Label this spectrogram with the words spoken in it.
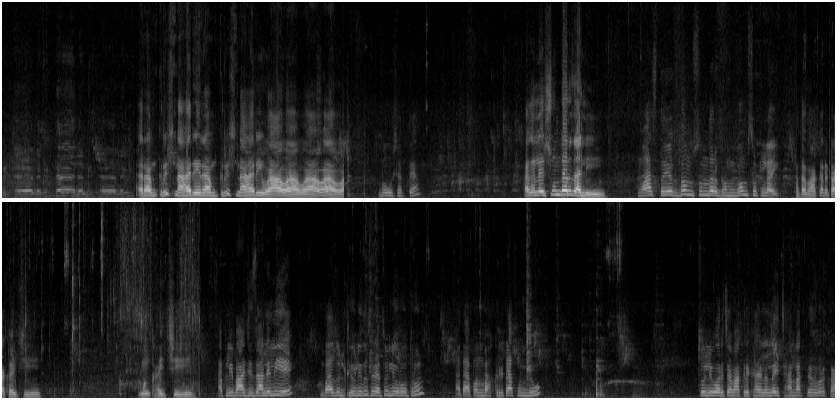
विठ्ठल विठ्ठल विठ्ठल विठ्ठल. रामकृष्ण हरी रामकृष्ण हरी वा वा वा वा वा. बघू शकता? अगं लय सुंदर झाली. वास तर एकदम सुंदर घमघम सुटलाय. आता भाकर टाकायची मग खायची. आपली भाजी झालेली आहे. बाजूला ठेवली दुसऱ्या चुलीवर उतरून. आता आपण भाकरी टाकून घेऊ. चुलीवरच्या भाकरी खायला लई छान लागतात बरं का.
